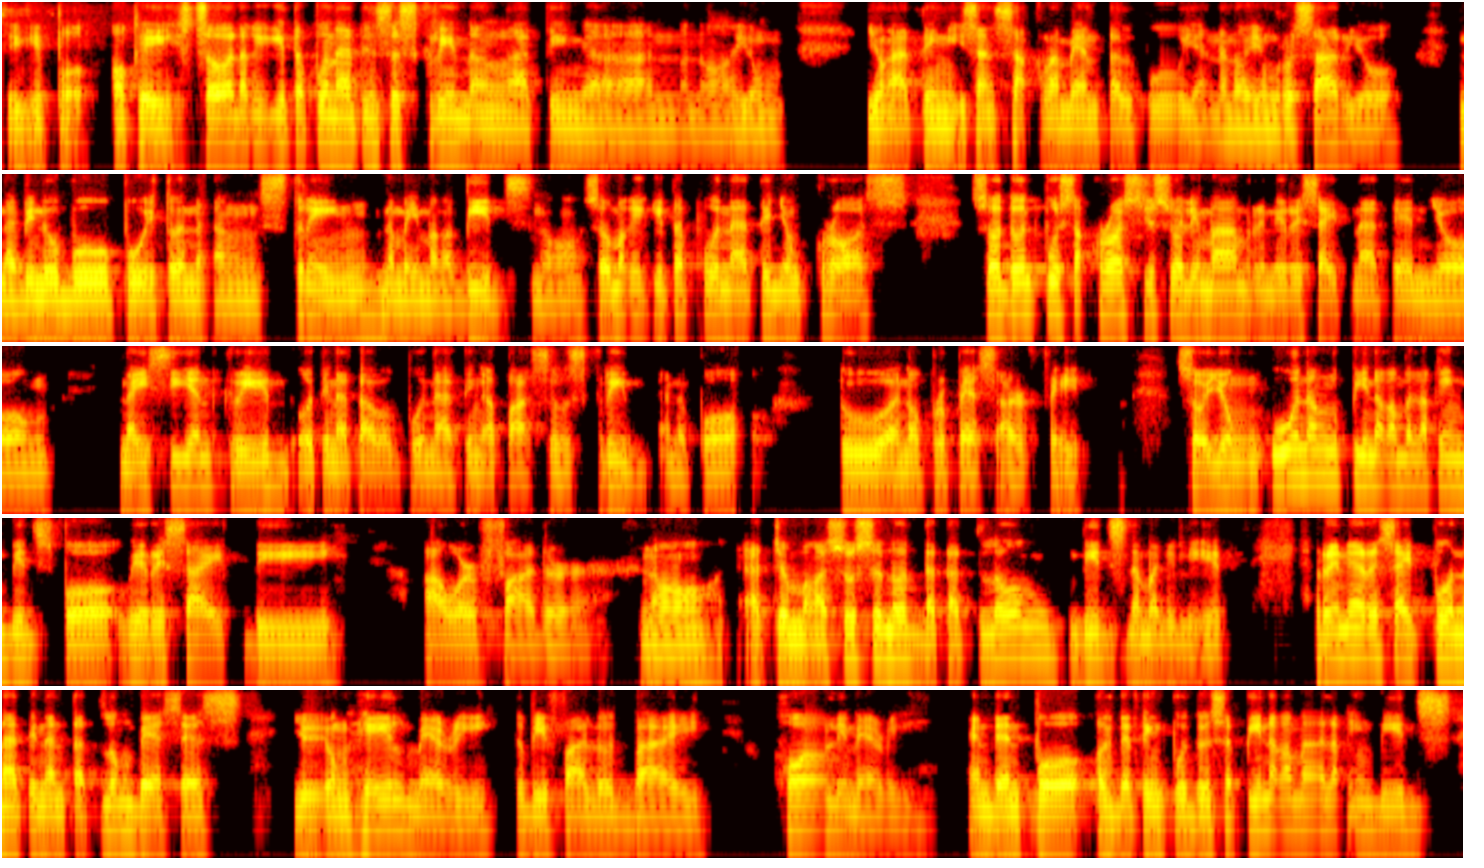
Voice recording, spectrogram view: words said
Sige po. Okay. So nakikita po natin sa screen ang ating uh, ano yung yung ating isang sacramental po 'yan, ano yung rosaryo na binubuo po ito ng string na may mga beads, no? So makikita po natin yung cross So doon po sa cross usually ma'am, rini-recite natin yung Nicene Creed o tinatawag po nating Apostles' Creed. Ano po? To ano profess our faith. So yung unang pinakamalaking beads po, we recite the Our Father, no? At yung mga susunod na tatlong beads na maliliit, rene-recite po natin ng tatlong beses yung Hail Mary to be followed by Holy Mary. And then po, pagdating po dun sa pinakamalaking beads,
